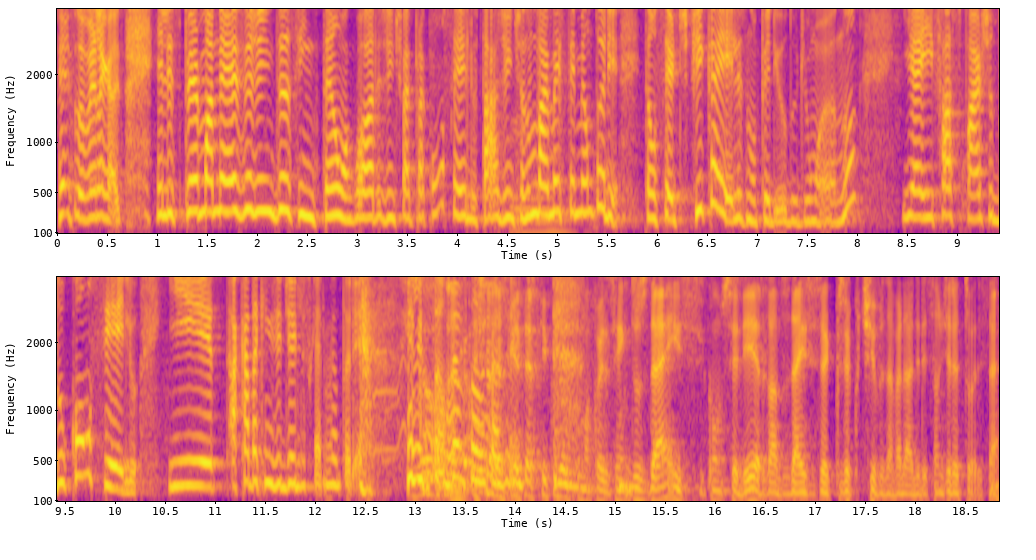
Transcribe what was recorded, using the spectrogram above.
Eles são bem legais. Eles permanecem e a gente diz assim: então, agora a gente vai para conselho, tá? A gente não vai mais ter mentoria. Então, certifica eles no período de um ano e aí faz parte do conselho. E a cada 15 dias eles querem mentoria. Eles estão o tempo todo Deixa com a eu- até fiquei curioso com uma coisa assim, dos 10 conselheiros, lá, dos 10 executivos, na verdade, eles são diretores, né?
